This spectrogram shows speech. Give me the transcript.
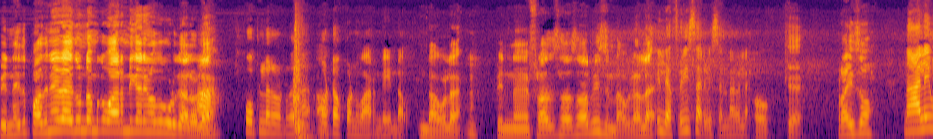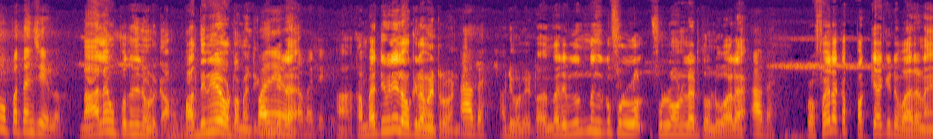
പിന്നെ ഇത് പതിനേഴ് ആയതുകൊണ്ട് നമുക്ക് വാറണ്ടി കാര്യങ്ങളൊക്കെ കൊടുക്കാമല്ലോ അല്ലേ? പോപ്പുലർ കൊടുക്കുന്ന ഓട്ടോകോൺ വാറണ്ടി ഉണ്ടാവും. ഉണ്ടാവും അല്ലേ. പിന്നെ സർവീസ് ഉണ്ടാവില്ല അല്ലേ? ഇല്ല ഫ്രീ സർവീസ് ഉണ്ടാവില്ല. ഓക്കെ. പ്രൈസോ നാല് മുപ്പത്തഞ്ചേ ഉള്ളൂ. നാല് മുപ്പത്തഞ്ചിന് കൊടുക്കാം. പതിനേഴ് ഓട്ടോമാറ്റിക് വണ്ടി പതിനേഴ് അല്ലേ? ഓട്ടോമാറ്റിക് ആ ലോ കിലോമീറ്റർ വണ്ടി. അതെ. അടിപൊളി കേട്ടോ എന്തായാലും ഇത് നിങ്ങൾക്ക് ഫുൾ ഫുൾ ഓണിൽ എടുത്തോണ്ട് പോകാം അല്ലേ? അതെ. പ്രൊഫൈലൊക്കെ പക്കയാക്കിയിട്ട് വരണേ.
